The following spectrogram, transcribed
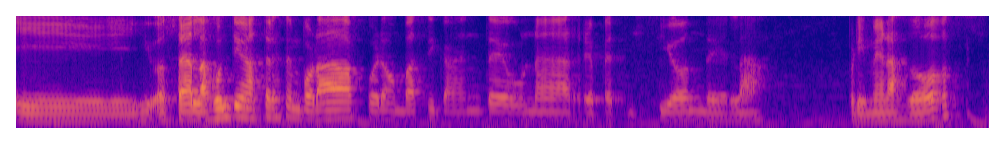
Y, o sea, las últimas tres temporadas fueron básicamente una repetición de las primeras dos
